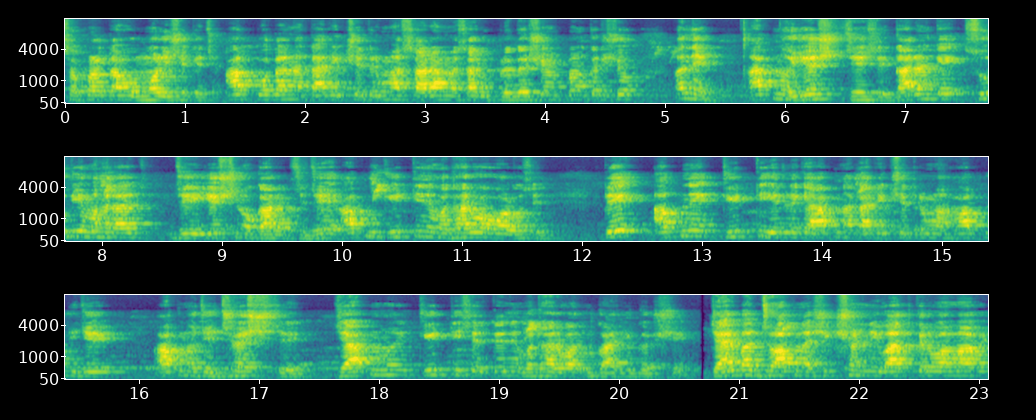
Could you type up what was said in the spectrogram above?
સફળતાઓ મળી શકે છે. આપ પોતાના કાર્યક્ષેત્રમાં સારામાં સારું પ્રદર્શન પણ કરશો અને આપનો યશ જે છે, કારણ કે સૂર્ય મહારાજ જે યશનો કારક છે, જે આપની કીર્તિને વધારવા વાળો છે, તે આપને કીર્તિ એટલે કે આપના કાર્યક્ષેત્રમાં આપની જે આપનો જે જશ છે, જે આપની કીર્તિ છે તેને વધારવાનું કાર્ય કરશે. ત્યારબાદ જો આપના શિક્ષણની વાત કરવામાં આવે,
